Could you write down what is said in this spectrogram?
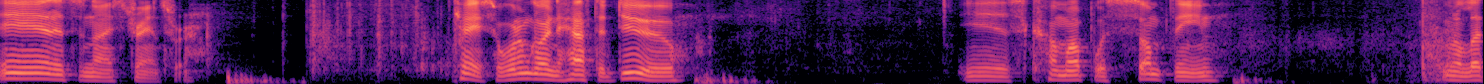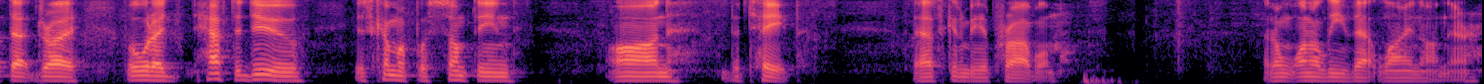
And it's a nice transfer. Okay, so what I'm going to have to do is come up with something. I'm going to let that dry. But what I have to do is come up with something on the tape. That's going to be a problem. I don't want to leave that line on there.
